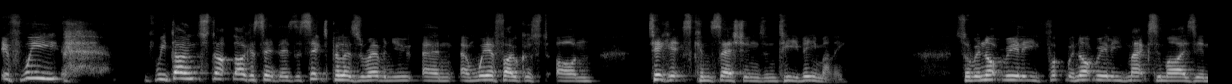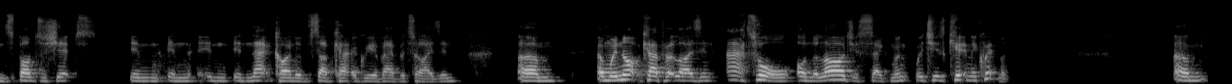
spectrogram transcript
if we if we don't start, like I said, there's the six pillars of revenue, and and we're focused on tickets, concessions, and TV money. So we're not really we're not really maximizing sponsorships in in in in that kind of subcategory of advertising, um, and we're not capitalizing at all on the largest segment, which is kit and equipment. Um,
